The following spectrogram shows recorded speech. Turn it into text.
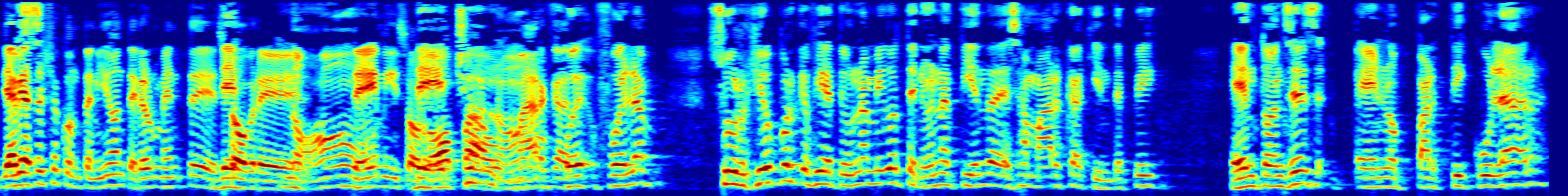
¿Ya habías hecho contenido anteriormente sobre tenis o ropa o marcas? Fue, fue la, surgió porque fíjate, un amigo tenía una tienda de esa marca aquí en Tepic. Entonces, en lo particular,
